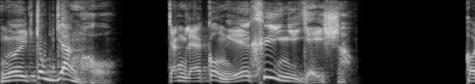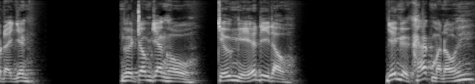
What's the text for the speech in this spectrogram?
Người trong giang hồ Chẳng lẽ có nghĩa khi như vậy sao? Hồi đại nhân Người trong giang hồ chữ nghĩa đi đâu với người khác mà nói,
